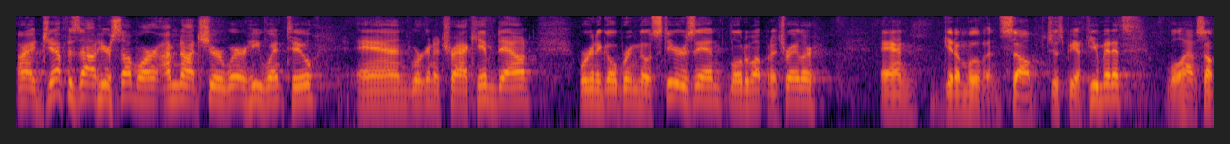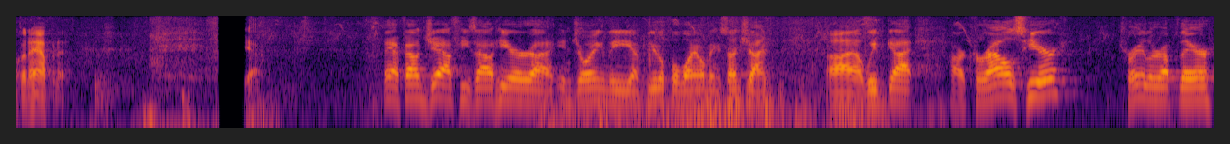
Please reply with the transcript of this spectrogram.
All right, Jeff is out here somewhere. I'm not sure where he went to, and we're going to track him down. We're going to go bring those steers in, load them up in a trailer, and get them moving. So just be a few minutes, we'll have something happening. Yeah. Hey, I found Jeff. He's out here uh, enjoying the uh, beautiful Wyoming sunshine. Uh, we've got our corrals here, trailer up there,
